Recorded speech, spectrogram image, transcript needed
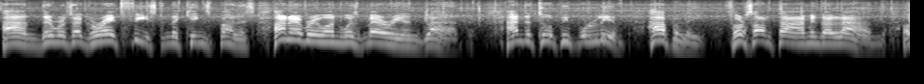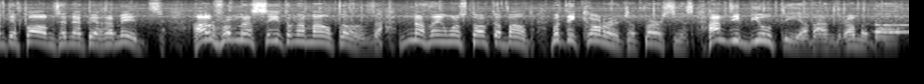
and there was a great feast in the king's palace, and everyone was merry and glad. And the two people lived happily for some time in the land of the palms and the pyramids. And from the sea to the mountains, nothing was talked about but the courage of Perseus and the beauty of Andromeda.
